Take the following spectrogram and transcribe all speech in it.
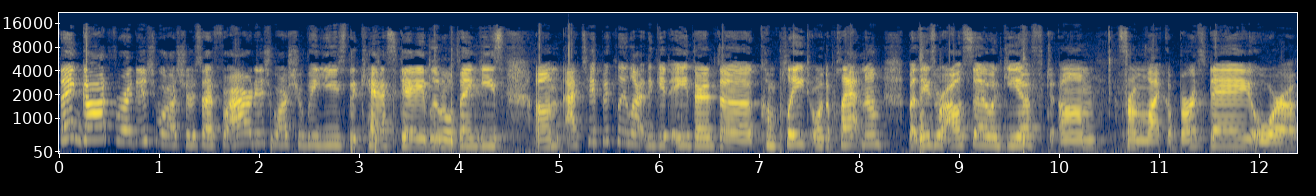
thank God for a dishwasher. So for our dishwasher, we use the Cascade little thingies. Um, I typically like to get either the complete or the platinum, but these were also a gift um, from like a birthday or a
